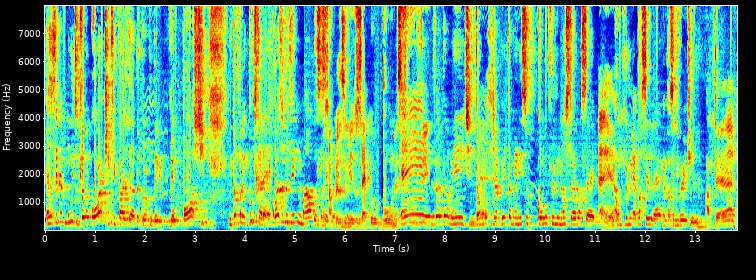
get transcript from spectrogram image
Essa cena é muito, que é o corte que faz da, do corpo dele pelo poste. Então eu falei, putz, cara, é quase um desenho animado essa São sequência. São coisas meio Zé Curubu, né? É, exatamente. Então é. você já vê também nisso como o filme não se leva a sério. É, e como o filme é pra ser leve, é pra ser divertido. Até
